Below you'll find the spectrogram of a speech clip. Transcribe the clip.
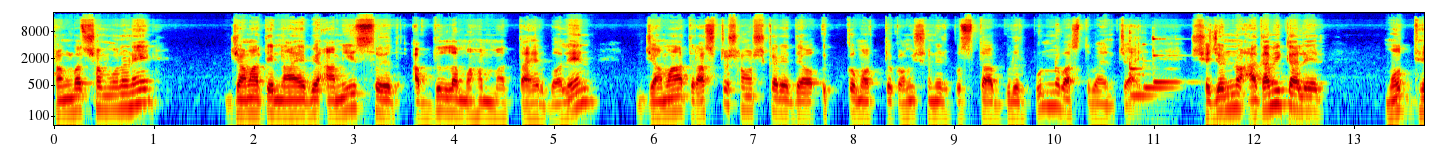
সংবাদ সম্মেলনে জামাতের নায়েবে আমির সৈয়দ আবদুল্লাহ মোহাম্মদ তাহের বলেন, জামাত রাষ্ট্র সংস্কারে দেওয়া ঐক্যমত্য কমিশনের প্রস্তাবগুলোর পূর্ণ বাস্তবায়ন চায়। সেজন্য আগামীকালের মধ্যে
